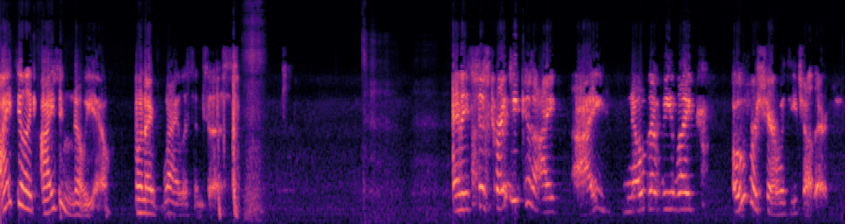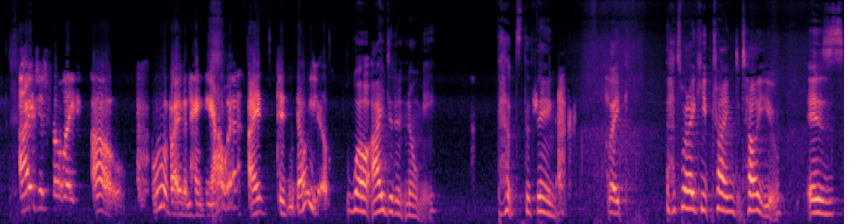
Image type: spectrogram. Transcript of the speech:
I feel like I didn't know you when I when I listened to this, and it's just crazy because I I know that we like overshare with each other. I just felt like, oh, who have I been hanging out with? I didn't know you. Well, I didn't know me. That's the thing. Like, that's what I keep trying to tell you is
